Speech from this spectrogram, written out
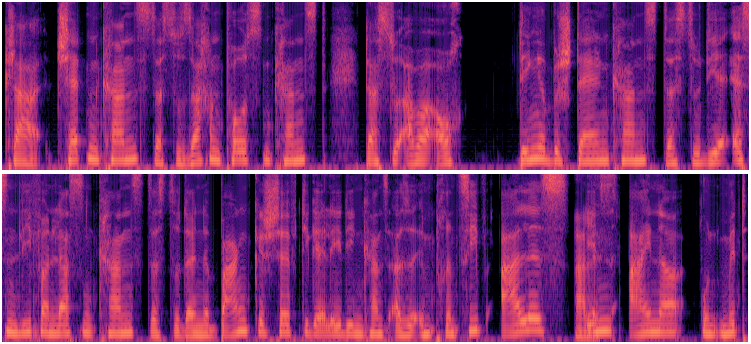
klar chatten kannst, dass du Sachen posten kannst, dass du aber auch Dinge bestellen kannst, dass du dir Essen liefern lassen kannst, dass du deine Bankgeschäftige erledigen kannst. Also im Prinzip alles, Alles. in einer und mit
